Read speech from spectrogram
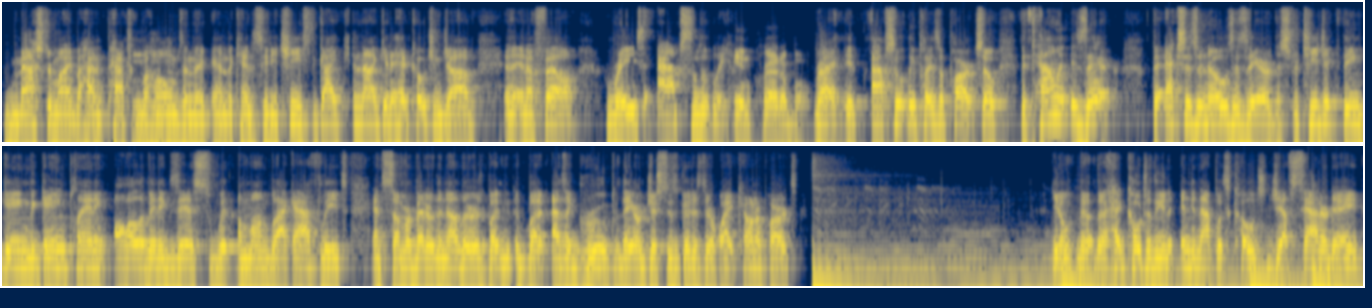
mastermind behind Patrick mm-hmm. Mahomes and the, and the Kansas City Chiefs. The guy cannot get a head coaching job in the NFL. Race, absolutely. Incredible. Right. It absolutely plays a part. So the talent is there. The X's and O's is there. The strategic thinking, the game planning, all of it exists with among black athletes, and some are better than others, but but as a group, they are just as good as their white counterparts you know, the, the head coach of the Indianapolis Colts, Jeff Saturday,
